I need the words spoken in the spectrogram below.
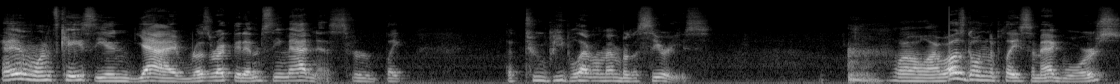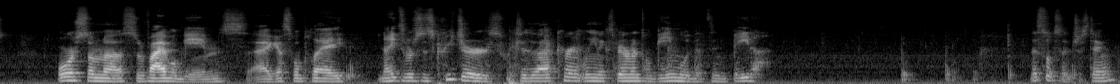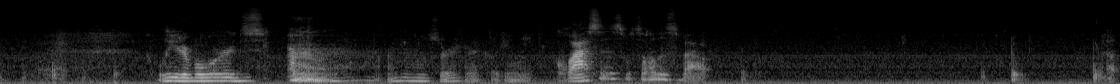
Hey everyone, it's Casey, and yeah, I resurrected MC Madness for like the two people that remember the series. well, I was going to play some Egg Wars or some uh, survival games. I guess we'll play Knights vs. Creatures, which is uh, currently an experimental game mode that's in beta. This looks interesting. Leaderboards. Classes? What's all this about?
